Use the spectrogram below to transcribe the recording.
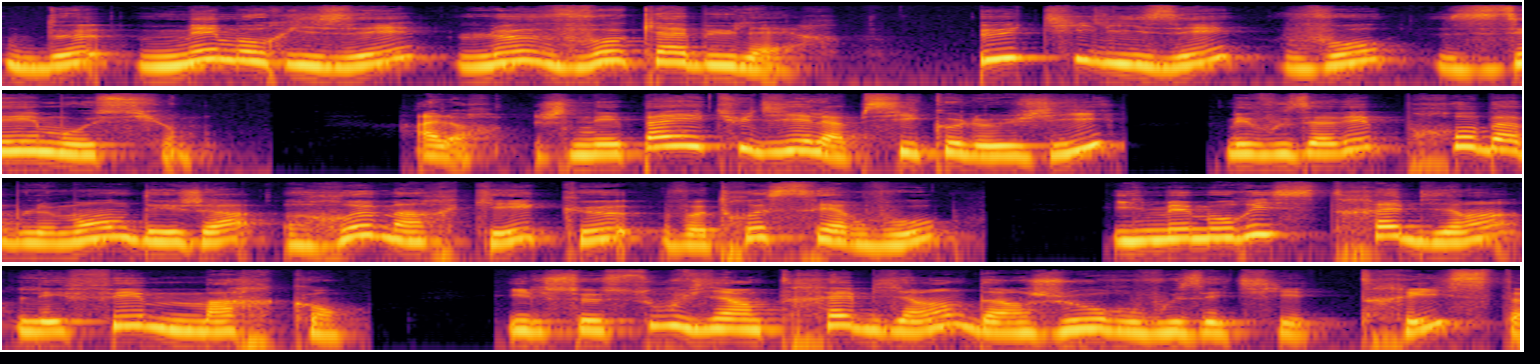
de mémoriser le vocabulaire. Utilisez vos émotions. Alors, je n'ai pas étudié la psychologie, mais vous avez probablement déjà remarqué que votre cerveau, il mémorise très bien les faits marquants. Il se souvient très bien d'un jour où vous étiez triste,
